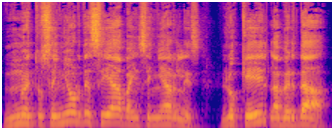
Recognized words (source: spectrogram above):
nuestro Señor deseaba enseñarles lo que es la verdad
